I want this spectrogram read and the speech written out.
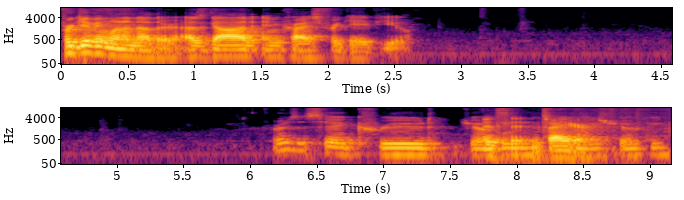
forgiving one another, as God in Christ forgave you. Where does it say crude joking? it's right here. Joking.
